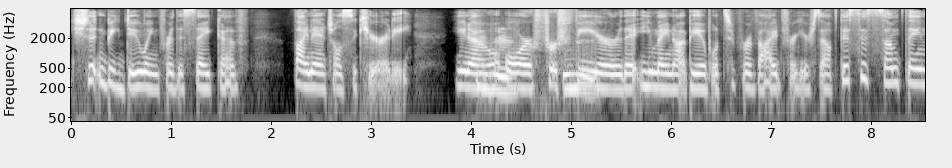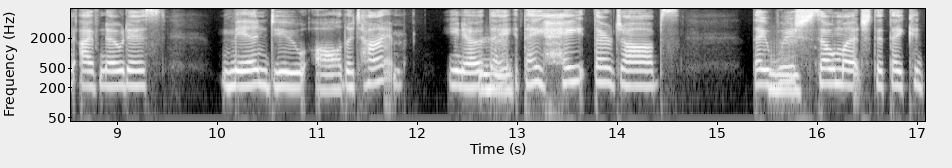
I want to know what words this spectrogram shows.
shouldn't be doing for the sake of financial security, you know, mm-hmm. or for mm-hmm. fear that you may not be able to provide for yourself. This is something I've noticed men do all the time. You know, mm-hmm. they they hate their jobs. They mm-hmm. wish so much that they could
